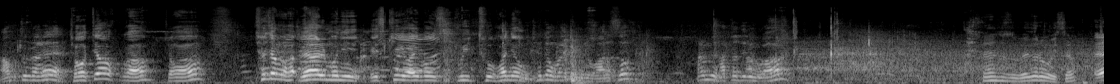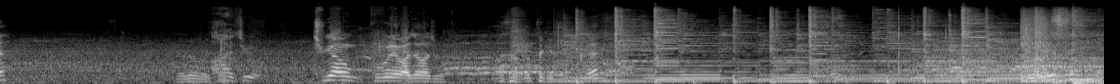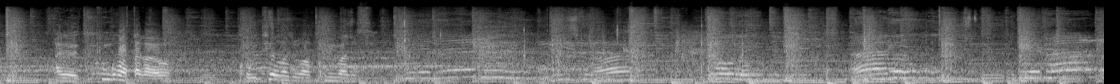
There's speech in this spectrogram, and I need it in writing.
아무튼 간에 저거 떼갖고 가. 정아. 최정 외할머니 SK 와이번스 V2 환영 최정 화이팅 좀 알았어? 할머니 갖다 드리고 가. 최현 선수 왜 그러고 있어요? 예? 왜 그러고 있어요? 아 지금 중요한 부분에 맞아가지고 아, 어떻게? 아니 통고 받다가요 거기 튀어가지고 막 금이 맞았어요 아 니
